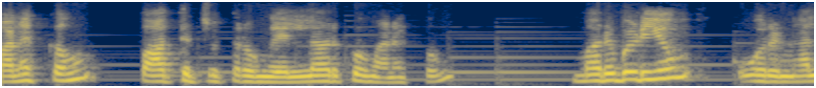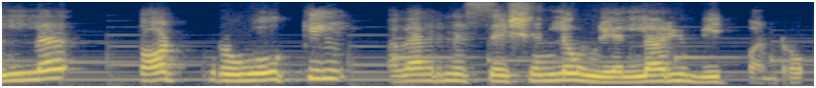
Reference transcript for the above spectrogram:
வணக்கம். பார்த்துட்டு இருக்கிறவங்க எல்லாருக்கும் வணக்கம். மறுபடியும் ஒரு நல்ல தாட் ப்ரொவோக்கிங் அவேர்னஸ் செஷன்ல உங்க எல்லாரையும் மீட் பண்றோம்.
